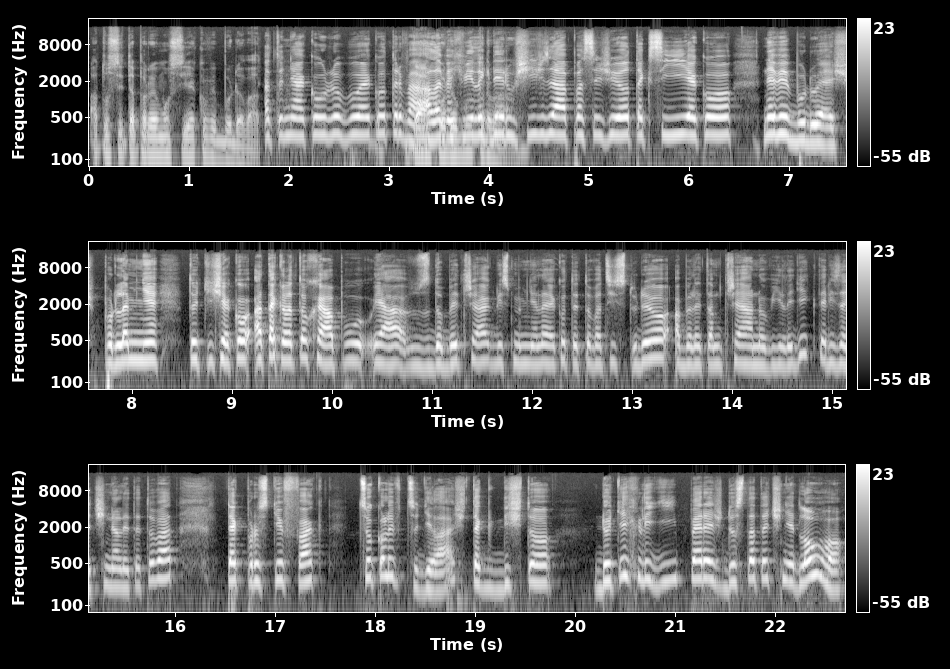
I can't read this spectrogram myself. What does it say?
a to si teprve musí jako vybudovat. A to nějakou dobu jako trvá, Nějakou ale ve chvíli, kdy trvá. rušíš zápasy, že jo, tak si ji jako nevybuduješ. Podle mě totiž jako, a takhle to chápu já z doby třeba, kdy jsme měli jako tetovací studio a byli tam třeba noví lidi, kteří začínali tetovat, tak prostě fakt cokoliv, co děláš, tak když to do těch lidí pereš dostatečně dlouho,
